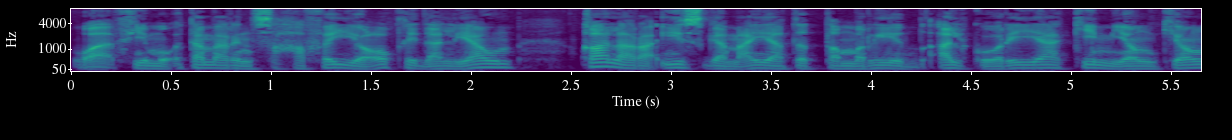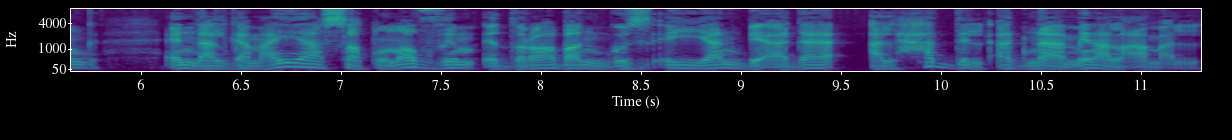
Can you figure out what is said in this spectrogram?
وفي مؤتمر صحفي عقد اليوم قال رئيس جمعية التمريض الكورية كيم يونغ كيونغ إن الجمعية ستنظم إضرابا جزئيا بأداء الحد الأدنى من العمل.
